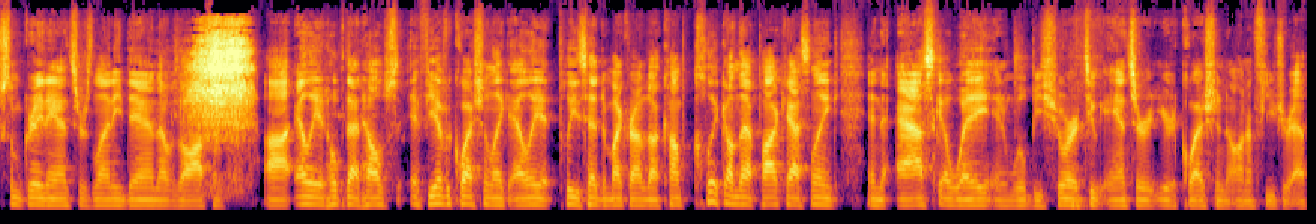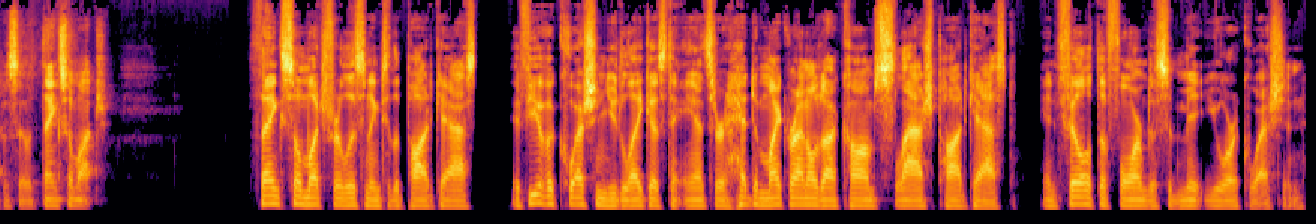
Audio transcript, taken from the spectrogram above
some great answers, Lenny, Dan. That was awesome. Uh, Elliot, hope that helps. If you have a question like Elliot, please head to mikereinold.com, click on that podcast link, and ask away, and we'll be sure to answer your question on a future episode. Thanks so much. Thanks so much for listening to the podcast. If you have a question you'd like us to answer, head to mikereinold.com slash podcast and fill out the form to submit your question.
